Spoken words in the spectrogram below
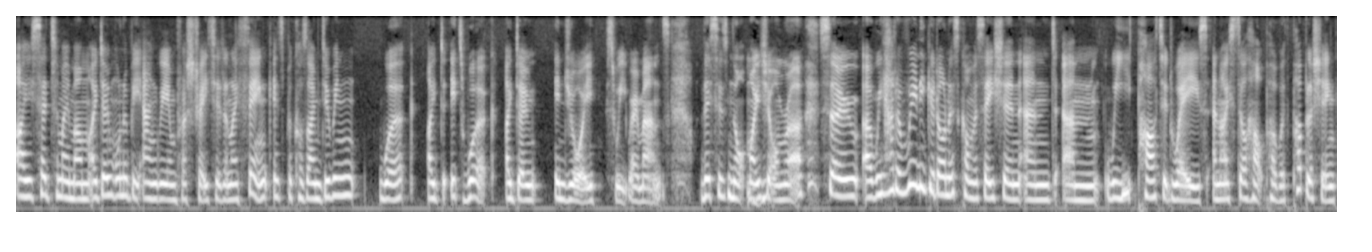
I said to my mum, I don't want to be angry and frustrated. And I think it's because I'm doing work. I d- it's work. I don't enjoy sweet romance. This is not my mm-hmm. genre. So uh, we had a really good, honest conversation, and um, we parted ways. And I still help her with publishing,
